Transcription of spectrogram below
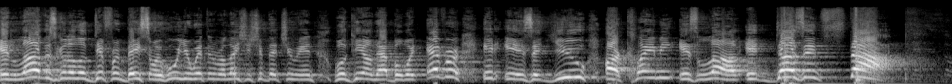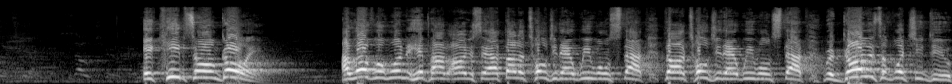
And love is going to look different based on who you're with and relationship that you're in. We'll get on that. But whatever it is that you are claiming is love, it doesn't stop. It keeps on going. I love what one hip hop artist said. I thought I told you that we won't stop. Thought I told you that we won't stop. Regardless of what you do,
